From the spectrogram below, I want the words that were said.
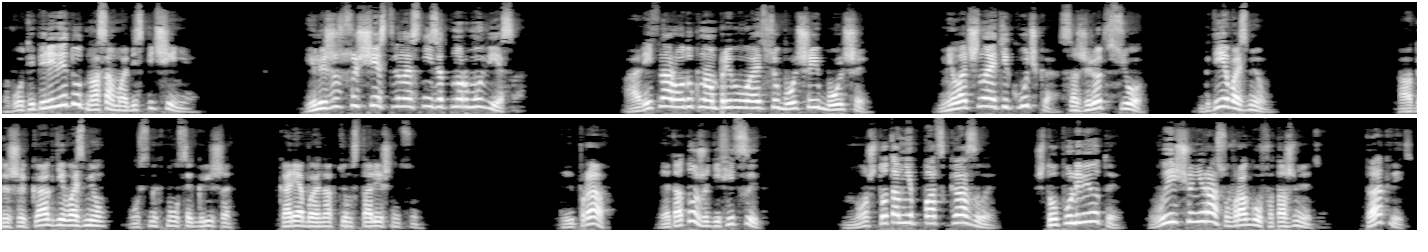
Вот и переведут на самообеспечение. Или же существенно снизят норму веса. А ведь народу к нам прибывает все больше и больше. Мелочная текучка сожрет все. Где возьмем? А ДШК где возьмем? Усмехнулся Гриша, корябая ногтем столешницу. Ты прав, это тоже дефицит. Но что-то мне подсказывает, что пулеметы вы еще не раз у врагов отожмете. Так ведь?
